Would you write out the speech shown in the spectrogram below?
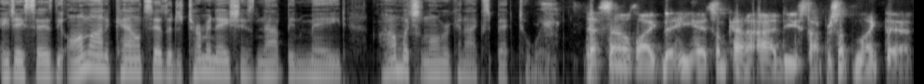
AJ says the online account says a determination has not been made. How much longer can I expect to wait? That sounds like that he had some kind of ID stop or something like that.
